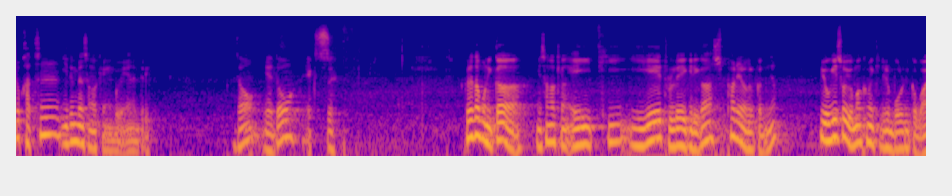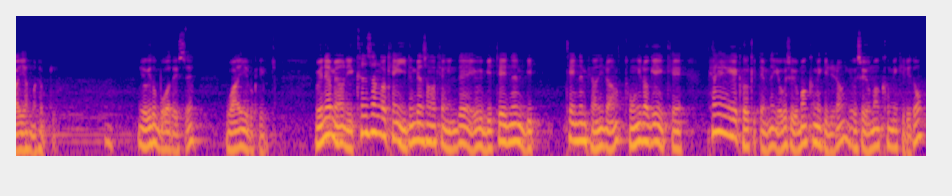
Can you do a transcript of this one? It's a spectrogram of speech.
요 같은 이등변 삼각형인 거예요, 얘네들이. 그래서 얘도 x. 그러다 보니까 이 삼각형 ADE의 둘레의 길이가 18이라고 그랬거든요. 여기서 요만큼의 길이를 모르니까 y 한번 해볼게요. 여기도 뭐가 돼 있어요? y 이렇게 되겠죠. 왜냐면 이 큰 삼각형이 이등변 삼각형인데 여기 밑에 있는 밑 에 있는 변이랑 동일하게 이렇게 평행하게 그었기 때문에 여기서 요만큼의 길이랑 여기서 요만큼의 길이도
